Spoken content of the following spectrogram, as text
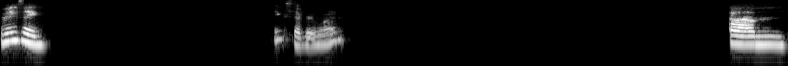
Amazing. Thanks, everyone. Um,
